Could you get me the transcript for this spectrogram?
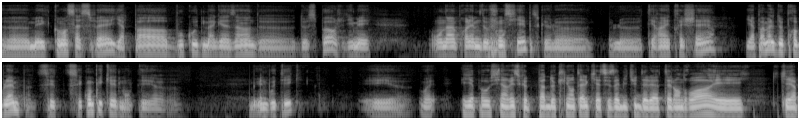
mais comment ça se fait? Il n'y a pas beaucoup de magasins de, sport. Je dis, mais on a un problème de foncier parce que le, le terrain est très cher. Il y a pas mal de problèmes. C'est compliqué de monter une boutique. Et ouais. il n'y a pas aussi un risque de perte de clientèle qui a ses habitudes d'aller à tel endroit et qui a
